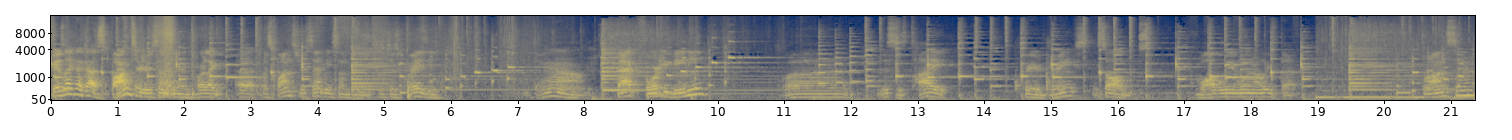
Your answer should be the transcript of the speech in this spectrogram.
Feels like I got sponsored or something, or like uh, a sponsor sent me something, which is crazy. Damn. Back 40 beanie? What? This is tight. For your drinks? It's all wobbly and whatnot. Look at that. Bronson.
